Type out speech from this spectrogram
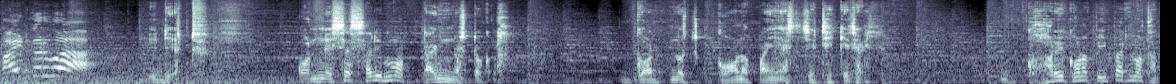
फाइट करबा इडियट अननेसेसरी मोर टाइम नष्ट करला गॉड नोज कोन पई आछि ठीक है घरे कौन पीपर न था?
